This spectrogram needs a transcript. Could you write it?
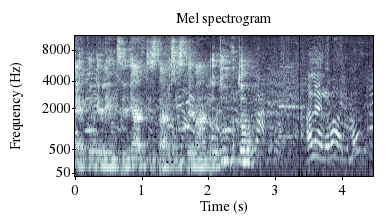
Ecco che le insegnanti stanno sistemando tutto. A lei lo voglio?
